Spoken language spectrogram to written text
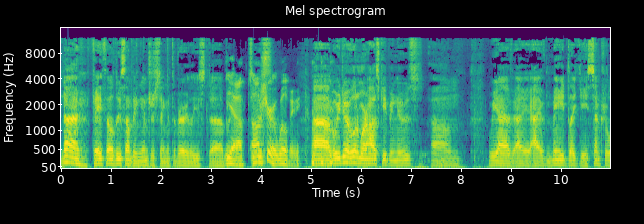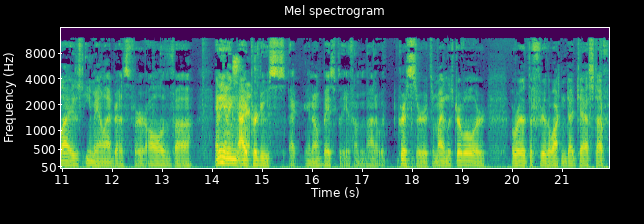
No, Faith, they'll do something interesting at the very least. Uh, but, Yeah, so I'm sure it will be. uh, but we do have a little more housekeeping news. Um, we have I, I've made like a centralized email address for all of uh, anything I produce. uh, You know, basically, if I'm on it with Chris or it's a Mindless Drivel or or the Fear the Walking Dead cast stuff,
